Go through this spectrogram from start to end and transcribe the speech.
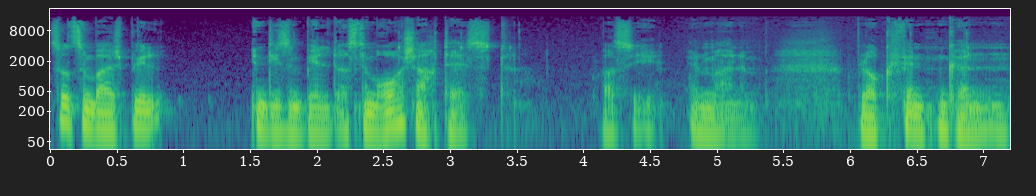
So zum Beispiel in diesem Bild aus dem Rorschach-Test, was Sie in meinem Blog finden können.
